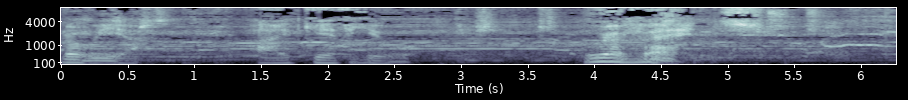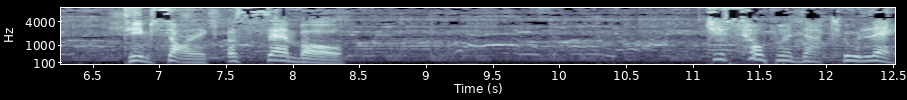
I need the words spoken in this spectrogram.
Maria, I give you revenge. Team Sonic, assemble! Just hope we're not too late.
